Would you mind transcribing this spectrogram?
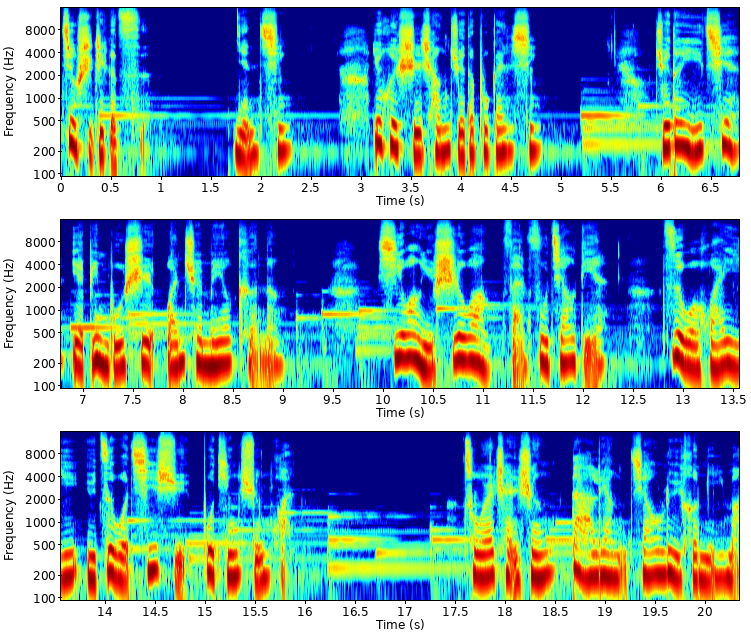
就是这个词，年轻，又会时常觉得不甘心，觉得一切也并不是完全没有可能，希望与失望反复交叠，自我怀疑与自我期许不停循环，从而产生大量焦虑和迷茫。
